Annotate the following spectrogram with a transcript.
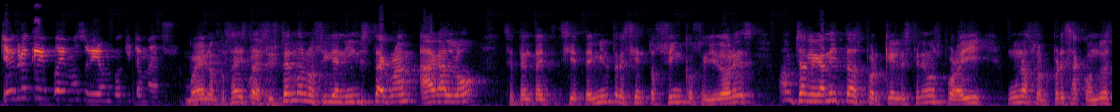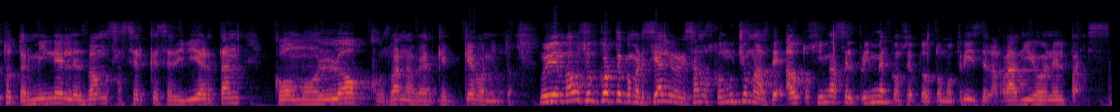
Yo creo que podemos subir un poquito más. Bueno, pues ahí está. Si usted no nos sigue en Instagram, hágalo. 77.305 seguidores. Vamos a echarle ganitas porque les tenemos por ahí una sorpresa. Cuando esto termine, les vamos a hacer que se diviertan como locos. Van a ver qué, qué bonito. Muy bien, vamos a un corte comercial y regresamos con mucho más de Autos y Más, el primer concepto automotriz de la radio en el país.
